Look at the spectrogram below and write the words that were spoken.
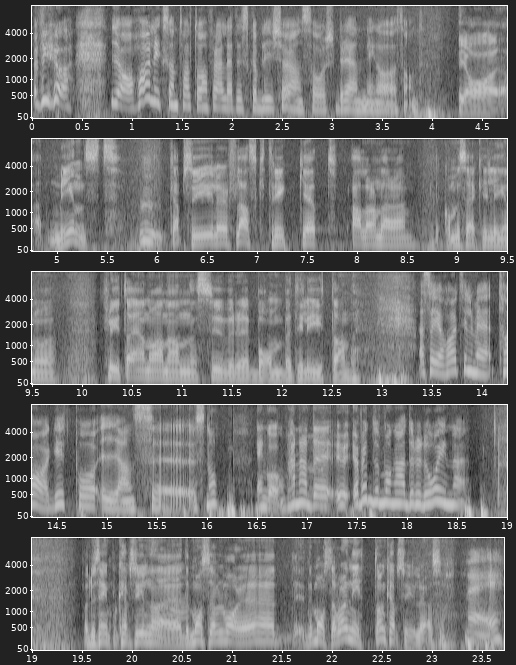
Jag, jag har liksom talat om för alla att det ska bli könshårsbränning och sånt. Ja, minst. Kapsyler, flasktricket, alla de där. Det kommer säkerligen att flyta en och annan sur bomb till ytan. Alltså jag har till och med tagit på Ians eh, snopp en gång. Han hade, jag vet inte hur många hade du då inne? Och du tänker på kapsylerna där. Det måste ha varit, det måste ha varit 19 kapsyler alltså. Nej.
